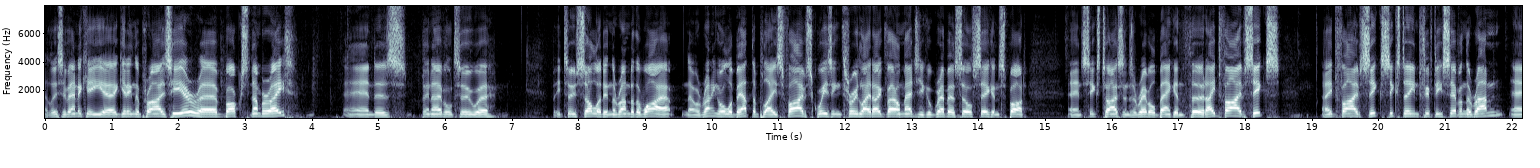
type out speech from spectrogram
Elusive Anarchy uh, getting the prize here, uh, box number eight, and has been able to uh, be too solid in the run to the wire. They were running all about the place. Five squeezing through late. Oakvale Magic will grab herself second spot. And six Tyson's a rebel back in third. Eight five six. 856, 1657 the run. And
